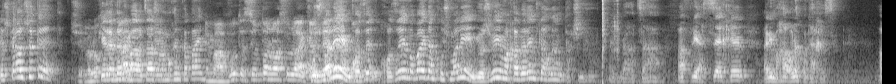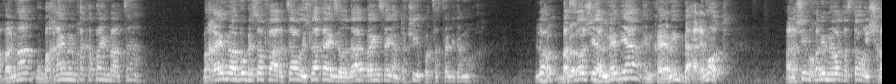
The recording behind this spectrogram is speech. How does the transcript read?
יש קהל שקט. שלא אלה לייק. בהרצאה שלא מוחאים כפיים? הם אהבו את הסרטון, לא עשו לייק. מחושמלים, חוזרים- הביתה מחושמלים, יושבים עם החברים שלהם, אומרים, תקשיבו, הייתי בהרצאה, עף לי השכל, אני מחר הולך פותח עסק. אבל מה, הוא בחיים לא ימחא כפיים בהרצאה. בחיים לא יבוא בסוף ההרצאה, הוא ישלח לך איזה הודעת באינסטגרם, תקשיב, פוצצת לי את המוח. לא, לא, ב social לא. מדיה הם קיימים בערימות. אנשים יכולים לראות את הסטורי שלך,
